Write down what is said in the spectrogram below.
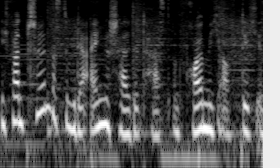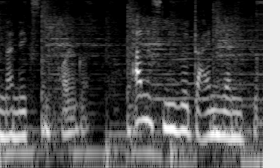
Ich fand schön, dass du wieder eingeschaltet hast und freue mich auf dich in der nächsten Folge. Alles Liebe, dein Janike.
